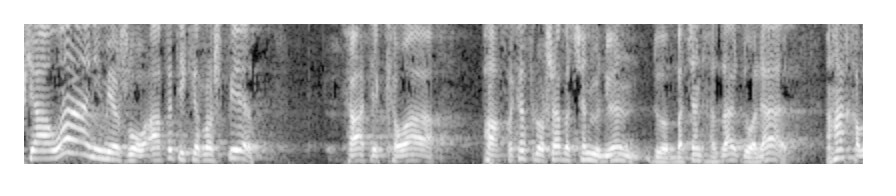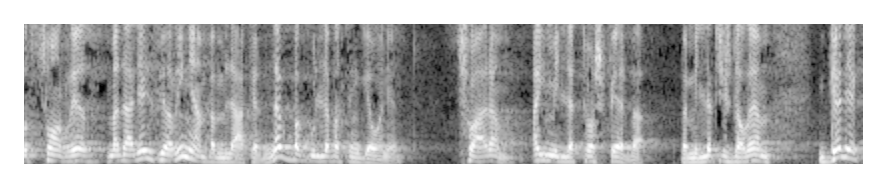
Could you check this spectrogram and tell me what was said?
پیاوانی مێژووە ئافرەتێکی ڕەشپێست کاتێک کەوا پاسەکە فرۆشا بە چەند ملیۆن بە چەند هەزار دۆلار ئەها خەڵک چۆن ڕێز مەدالیای زێڕینیان بە ملا کرد نەک بە گوللە بە سنگێوەنێن چوارەم ئەی میلەت تۆش فێر بە بە میلەتیش دەڵێم گەلێک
